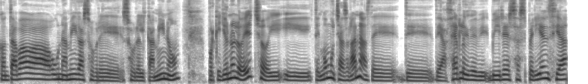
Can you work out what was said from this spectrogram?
contaba una amiga sobre, sobre, el camino, porque yo no lo he hecho y, tengo muchas ganas de, hacerlo y de vivir esa experiencia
